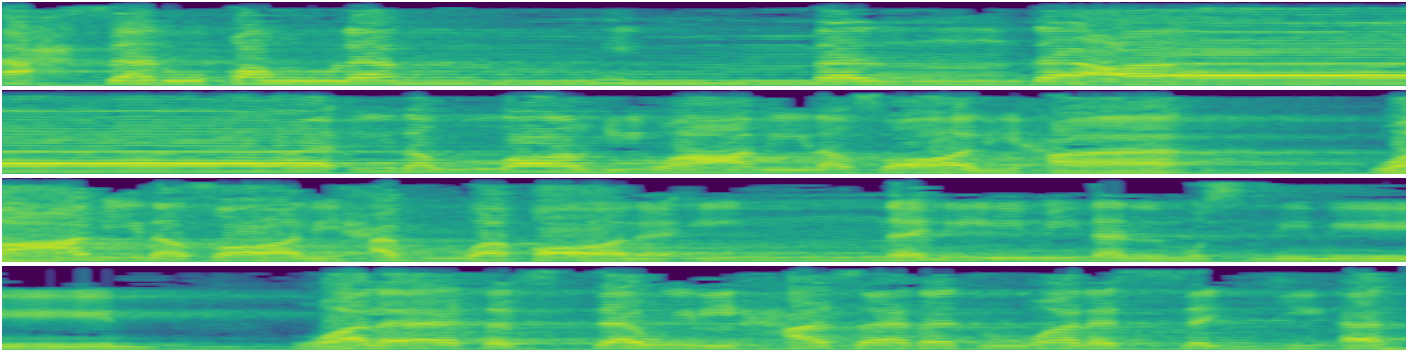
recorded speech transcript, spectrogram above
أحسن قولا ممن دعا إلى الله وعمل صالحا وعمل صالحا وقال إنني من المسلمين. ولا تستوي الحسنة ولا السيئة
